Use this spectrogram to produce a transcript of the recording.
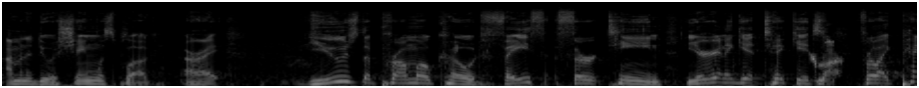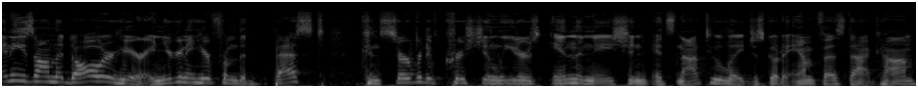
I'm going to do a shameless plug, all right? Use the promo code FAITH13. You're going to get tickets for like pennies on the dollar here. And you're going to hear from the best conservative Christian leaders in the nation. It's not too late. Just go to amfest.com,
